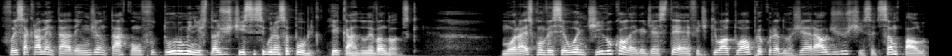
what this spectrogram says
foi sacramentada em um jantar com o futuro ministro da Justiça e Segurança Pública, Ricardo Lewandowski. Moraes convenceu o antigo colega de STF de que o atual Procurador-Geral de Justiça de São Paulo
